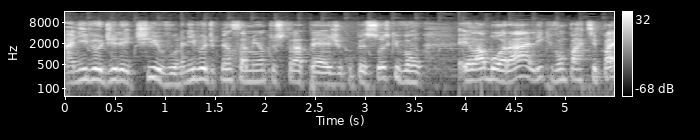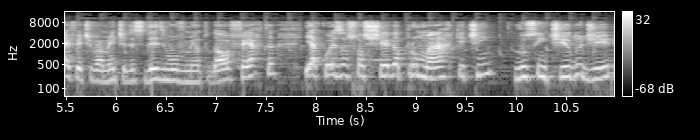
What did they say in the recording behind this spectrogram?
a nível diretivo, a nível de pensamento estratégico, pessoas que vão elaborar ali, que vão participar efetivamente desse desenvolvimento da oferta, e a coisa só chega para o marketing no sentido de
